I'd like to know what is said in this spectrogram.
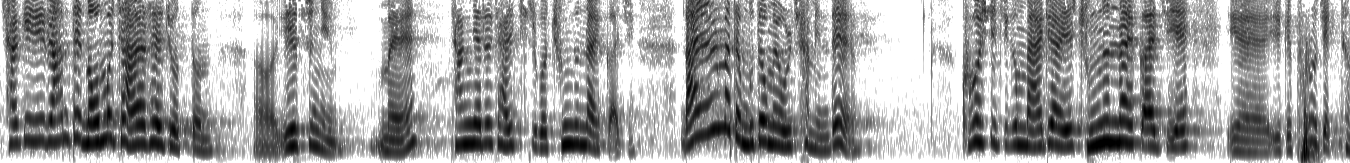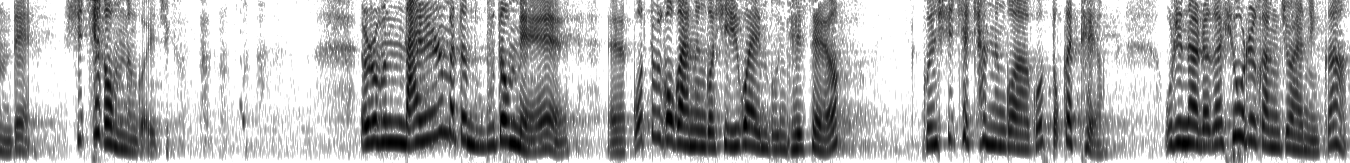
자기한테 너무 잘 해줬던 어, 예수님의 장례를 잘 치르고 죽는 날까지 날마다 무덤에 올 참인데 그것이 지금 마리아의 죽는 날까지의 예, 이렇게 프로젝트인데 시체가 없는 거예요 지금. 여러분 날마다 무덤에 예, 꽃 들고 가는 것이 일과인 분 계세요? 그건 시체 찾는 거하고 똑같아요. 우리나라가 효를 강조하니까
